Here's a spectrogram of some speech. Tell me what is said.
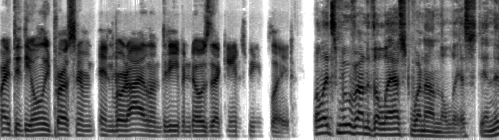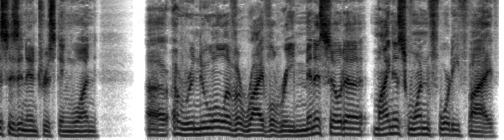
might be the only person in Rhode Island that even knows that game's being played. Well, let's move on to the last one on the list, and this is an interesting one. Uh, a renewal of a rivalry. Minnesota minus 145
